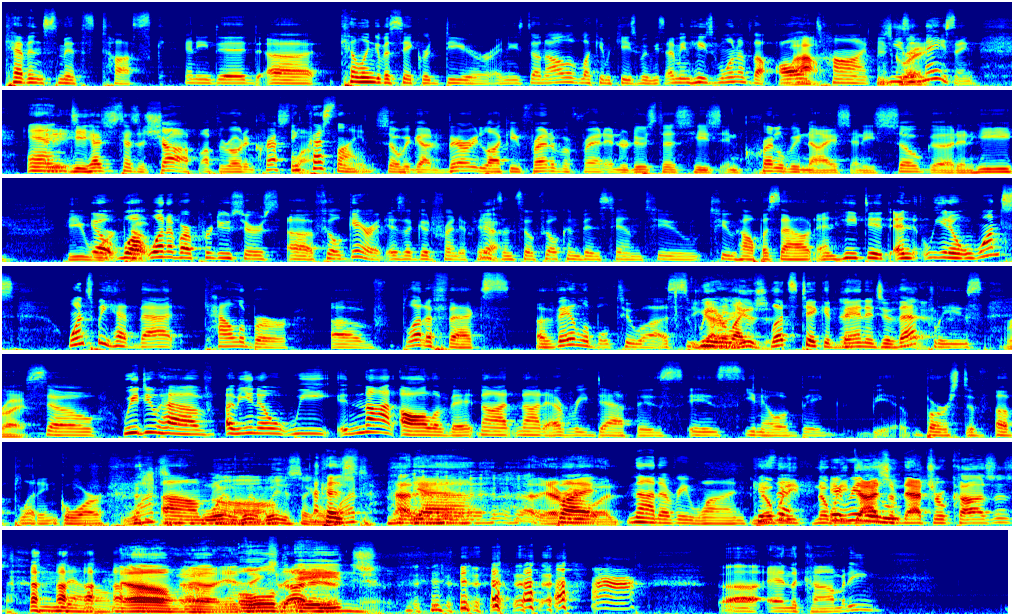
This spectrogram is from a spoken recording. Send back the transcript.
Kevin Smith's Tusk, and he did uh, Killing of a Sacred Deer, and he's done all of Lucky McKee's movies. I mean, he's one of the all-time. He's He's, amazing, And, and, he has, just has a shop up the road in Crestline. In Crestline. So we got very lucky. Friend of a friend introduced us. He's incredibly nice, and he's so good. And he he you know, well, out- one of our producers, uh, Phil Garrett, is a good friend of his, Yeah. and so Phil convinced him to to help us out, and he did. And you know, once once we had that caliber of blood effects available to us, You we were like, let's take advantage of that, Yeah. please. Right. So we do have. I mean, you know, we not all of it. Not not every death is is you know a big burst of, of blood and gore. What? Um, wait, wait, wait a second. Because What? yeah, not everyone. but not everyone. 'Cause nobody that- nobody really- dies of natural causes. No. No, no, you Old so? age. Uh, and the comedy.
